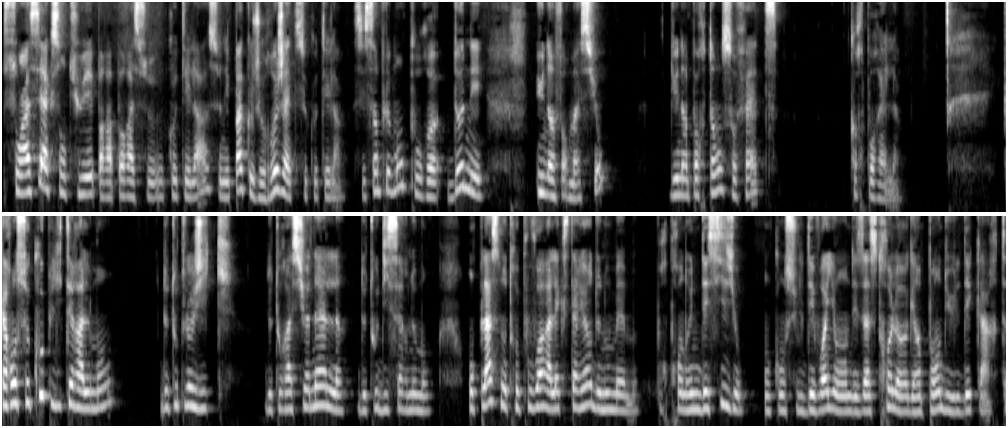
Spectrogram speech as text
sont assez accentués par rapport à ce côté-là. Ce n'est pas que je rejette ce côté-là, c'est simplement pour euh, donner une information d'une importance, au fait, corporelle. Car on se coupe littéralement de toute logique, de tout rationnel, de tout discernement. On place notre pouvoir à l'extérieur de nous-mêmes pour prendre une décision. On consulte des voyants, des astrologues, un pendule, des cartes.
